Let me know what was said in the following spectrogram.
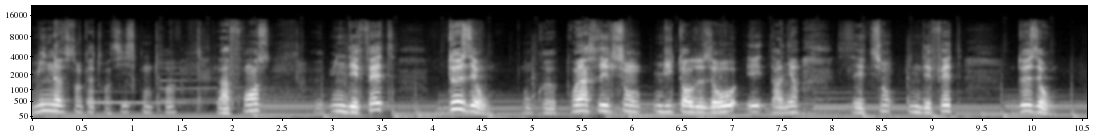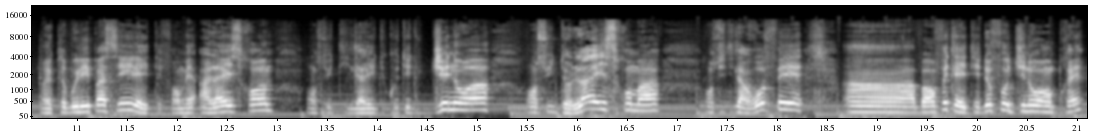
1986 contre la France. Une défaite 2-0. Donc euh, première sélection, une victoire 2-0. Et dernière sélection, une défaite 2-0. Avec le club où il est passé, il a été formé à l'AS Rome. Ensuite, il est allé du côté du Genoa. Ensuite, de l'AS Roma. Ensuite, il a refait un. Bah, en fait, il a été deux fois au Genoa en prêt.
